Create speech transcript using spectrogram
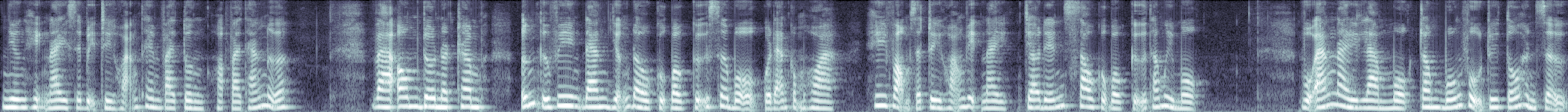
nhưng hiện nay sẽ bị trì hoãn thêm vài tuần hoặc vài tháng nữa. Và ông Donald Trump, ứng cử viên đang dẫn đầu cuộc bầu cử sơ bộ của đảng Cộng Hòa, hy vọng sẽ trì hoãn việc này cho đến sau cuộc bầu cử tháng 11. Vụ án này là một trong bốn vụ truy tố hình sự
